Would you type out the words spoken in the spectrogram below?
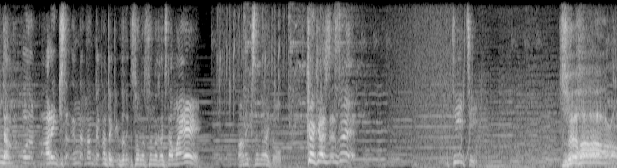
おなおアレキさんななんかなんだっけ？なんだっけ？そんなそんな感じ名前。アレキさんじゃないとカカシ先生!ティーチズハ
